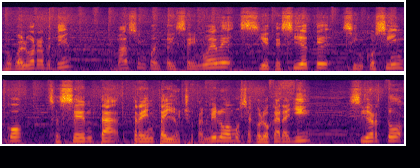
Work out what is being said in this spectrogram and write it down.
Lo vuelvo a repetir, más 569 77 55 60 38. También lo vamos a colocar allí, ¿cierto?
